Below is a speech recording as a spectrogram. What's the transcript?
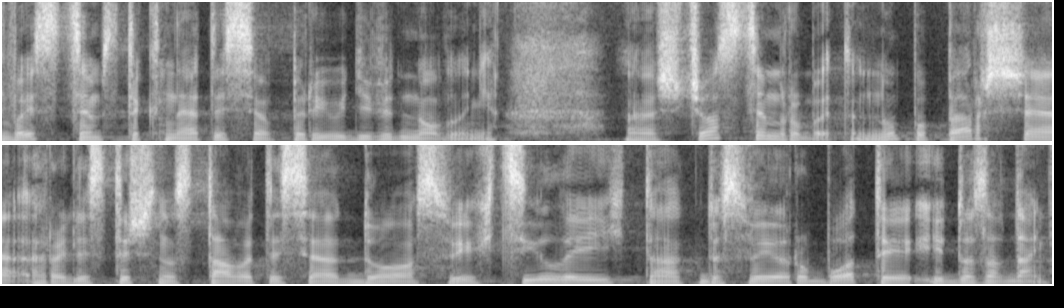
ви з цим стикнетеся в періоді відновлення. Е, Що з цим робити? Ну, по-перше, реалістично ставитися до своїх цілей, так, до своєї роботи і до завдань.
